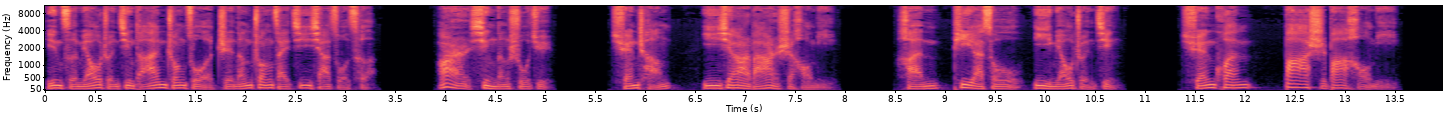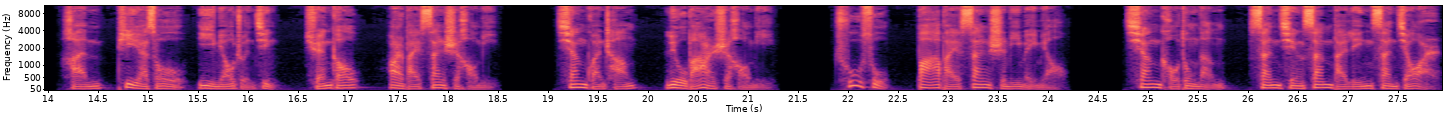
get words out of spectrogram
因此，瞄准镜的安装座只能装在机匣左侧。二、性能数据：全长一千二百二十毫米，含 PSO 一瞄准镜；全宽八十八毫米，含 PSO 一瞄准镜；全高二百三十毫米，枪管长六百二十毫米，初速八百三十米每秒，枪口动能三千三百零三焦耳。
